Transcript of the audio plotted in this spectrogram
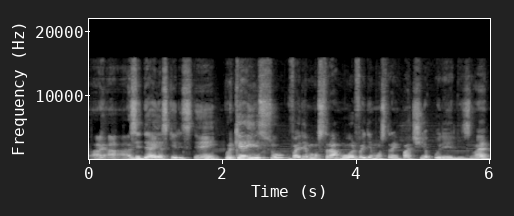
as ideias que eles têm, porque isso vai demonstrar amor, vai demonstrar empatia por eles, não é?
